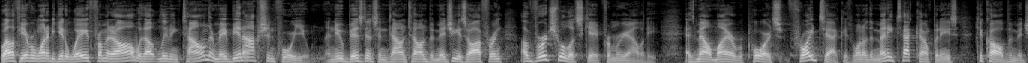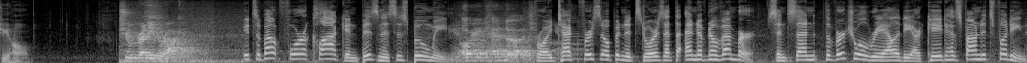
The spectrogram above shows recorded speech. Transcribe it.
Well, if you ever wanted to get away from it all without leaving town, there may be an option for you. A new business in downtown Bemidji is offering a virtual escape from reality. As Mal Meyer reports, Freud Tech is one of the many tech companies to call Bemidji home. Shoot ready to rock. It's about 4 o'clock and business is booming. Oh, you can dodge. Freud Tech first opened its doors at the end of November. Since then, the virtual reality arcade has found its footing,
